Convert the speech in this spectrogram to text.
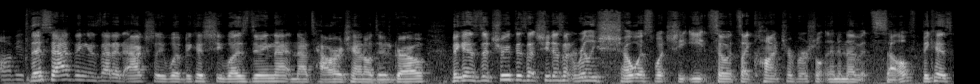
obviously, The sad thing is that it actually would because she was doing that and that's how her channel did grow. Because the truth is that she doesn't really show us what she eats, so it's like controversial in and of itself. Because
